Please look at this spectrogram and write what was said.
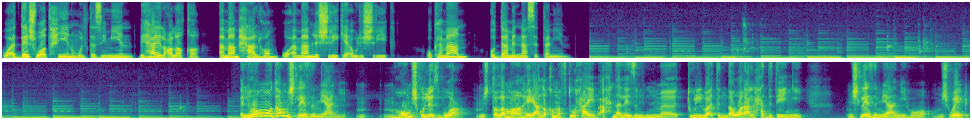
وقديش واضحين وملتزمين بهاي العلاقة أمام حالهم وأمام الشريكة أو الشريك وكمان قدام الناس التانيين اللي هو موضوع مش لازم يعني هو مش كل أسبوع. مش طالما هي علاقة مفتوحة يبقى إحنا لازم طول الوقت ندور على حد تاني. مش لازم يعني هو مش واجب.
